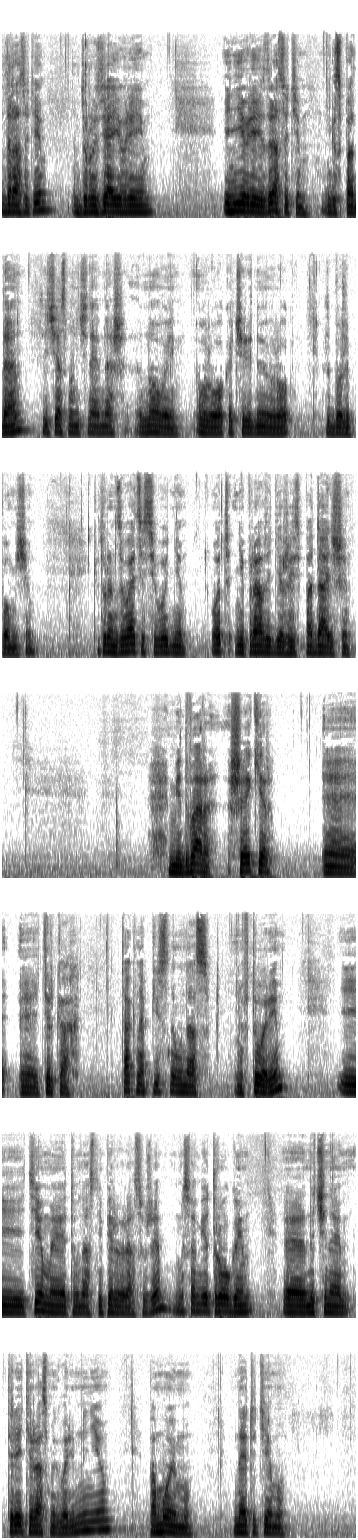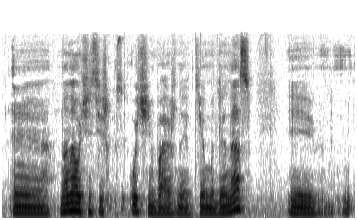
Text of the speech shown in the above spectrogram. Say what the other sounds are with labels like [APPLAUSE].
Здравствуйте, друзья евреи и не евреи. Здравствуйте, господа. Сейчас мы начинаем наш новый урок, очередной урок с Божьей помощью, который называется сегодня «От неправды держись подальше». Медвар Шекер э, э, Терках. Так написано у нас в Торе. И тема эта у нас не первый раз уже. Мы с вами ее трогаем, э, начинаем. Третий раз мы говорим на нее. По-моему, на эту тему. Э, но она очень, очень важная тема для нас, и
